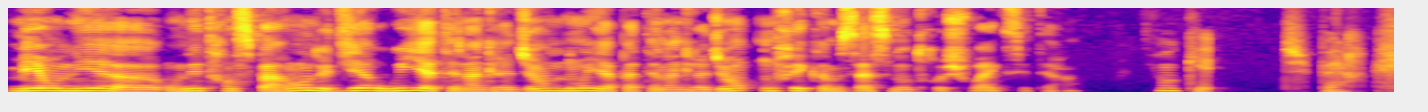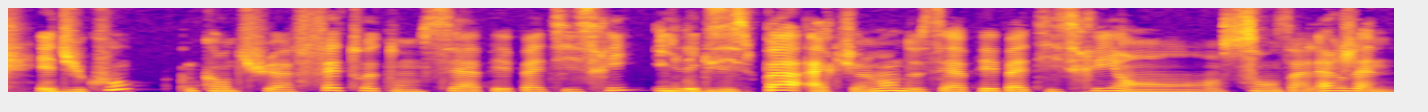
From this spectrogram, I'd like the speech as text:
mais on est, heu, on est transparent de dire: "Oui, il y a tel ingrédient, non, il y a pas tel ingrédient, on fait comme ça, c'est notre choix" et cetera». OK, super et du coup, quand tu as fait toi ton CAP pâtisserie, il existe pas actuellement de CAP pâtisserie en sans allergènes?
